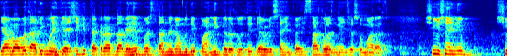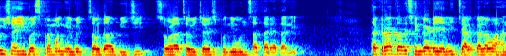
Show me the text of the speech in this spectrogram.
याबाबत अधिक माहिती अशी की तक्रारदार हे बस स्थानकामध्ये पाहणी करत होते. त्यावेळी सायंकाळी सात वाजण्याच्या सुमारास शिवशाही शिवशाही बस क्रमांक एम एच चौदा बी जी सोळा चव्वेचाळीस पुणेहून साताऱ्यात आली. तक्रारदार शिंगाडे यांनी चालकाला वाहन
